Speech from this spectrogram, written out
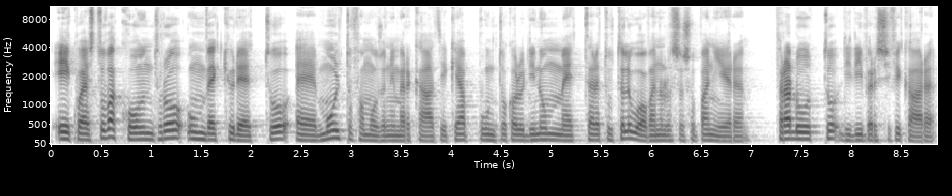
e questo va contro un vecchio detto eh, molto famoso nei mercati che è appunto quello di non mettere tutte le uova nello stesso paniere, tradotto di diversificare.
